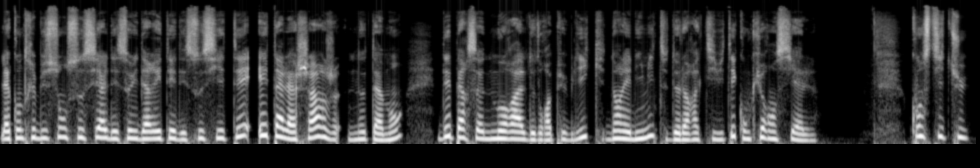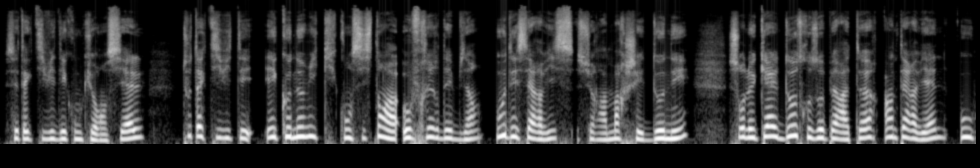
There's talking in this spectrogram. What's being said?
la contribution sociale des solidarités des sociétés est à la charge, notamment, des personnes morales de droit public dans les limites de leur activité concurrentielle. Constitue cette activité concurrentielle toute activité économique consistant à offrir des biens ou des services sur un marché donné sur lequel d'autres opérateurs interviennent ou,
